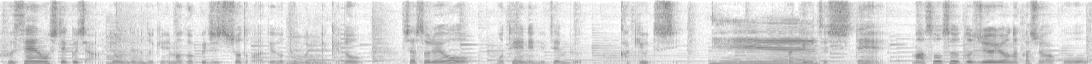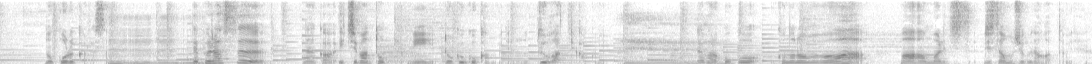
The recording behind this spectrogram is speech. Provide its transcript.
付箋をしていくじゃんうん読んでる時に、まあ、学術書とかだと特にだけど、そしたらそれをもう丁寧に全部書き写し。ね書き写して、まあ、そうすると重要な箇所がこう残るからさ、うんうんうんうん。でプラスなんか一番トップに読後感みたいなのをドゥワって書くのだからこここの論文は、まあ、あんまり実実際面白くなかったみたい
